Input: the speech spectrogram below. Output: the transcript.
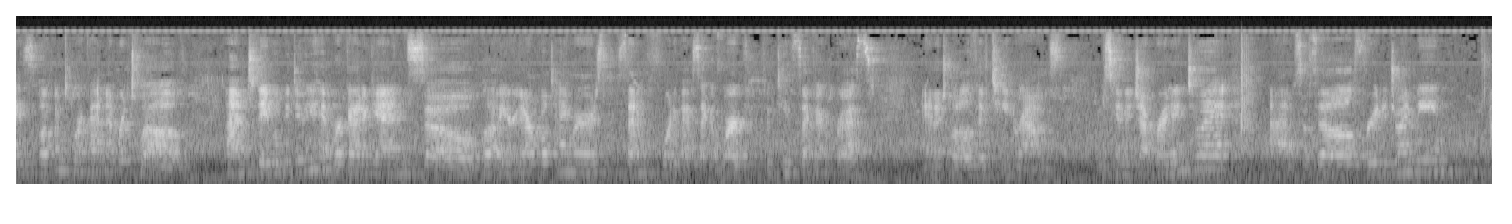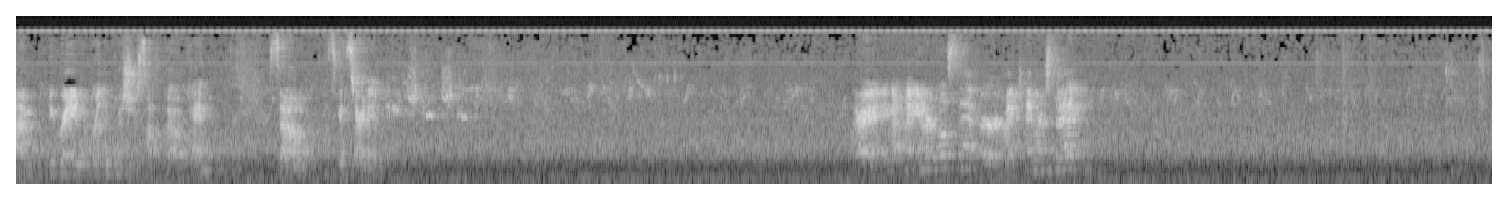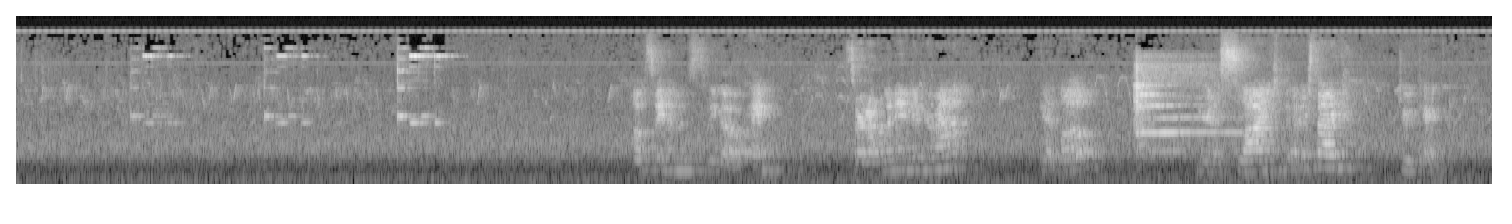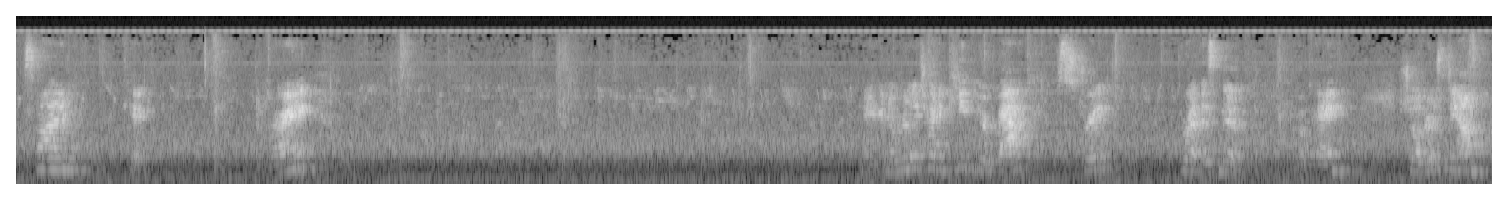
guys, welcome to workout number 12. Um, today we'll be doing a HIIT workout again, so pull out your interval timers, set them for 45 second work, 15 second rest, and a total of 15 rounds. I'm just going to jump right into it, um, so feel free to join me. Um, be ready to really push yourself though, okay? So let's get started. Alright, I got my interval set, or my timer set. I'll swing as we go, okay? Start on one end of your mat, get low. You're gonna slide to the other side, do a kick. Slide, kick. All right? Now you're gonna really try to keep your back straight throughout this move, okay? Shoulders down,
